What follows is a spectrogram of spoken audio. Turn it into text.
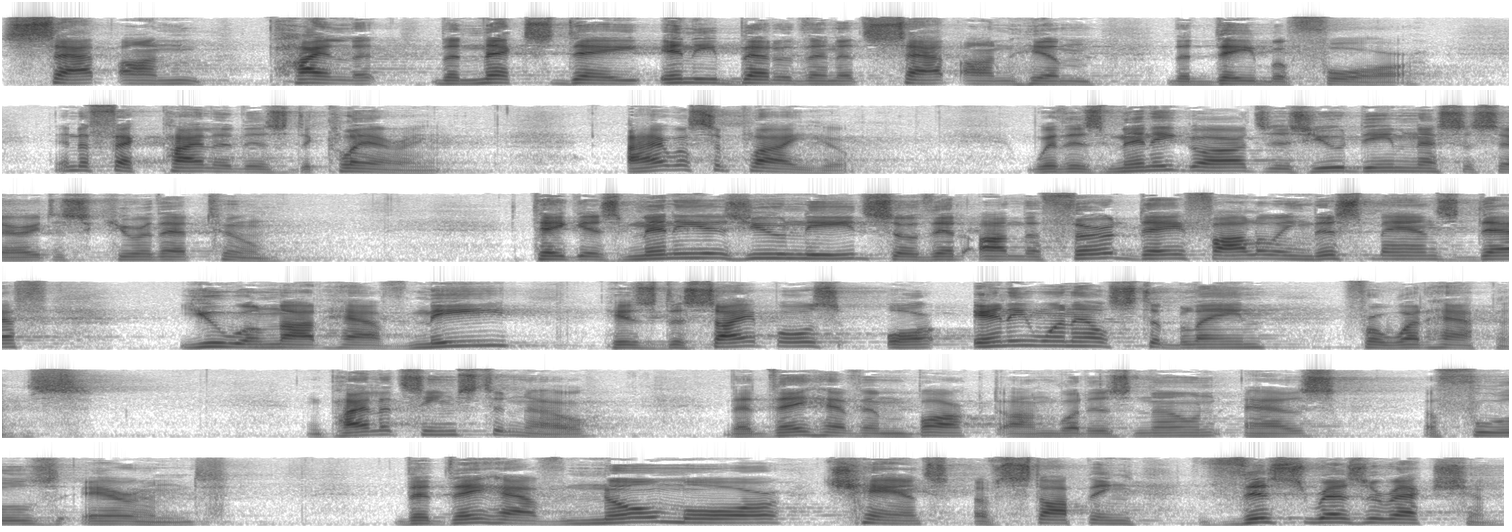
sat on Pilate the next day any better than it sat on him the day before. In effect, Pilate is declaring, I will supply you with as many guards as you deem necessary to secure that tomb. Take as many as you need so that on the third day following this man's death, you will not have me, his disciples, or anyone else to blame for what happens. And Pilate seems to know that they have embarked on what is known as a fool's errand. That they have no more chance of stopping this resurrection,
